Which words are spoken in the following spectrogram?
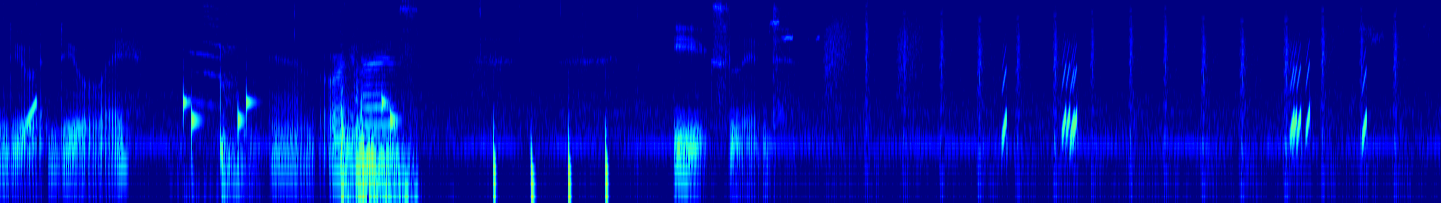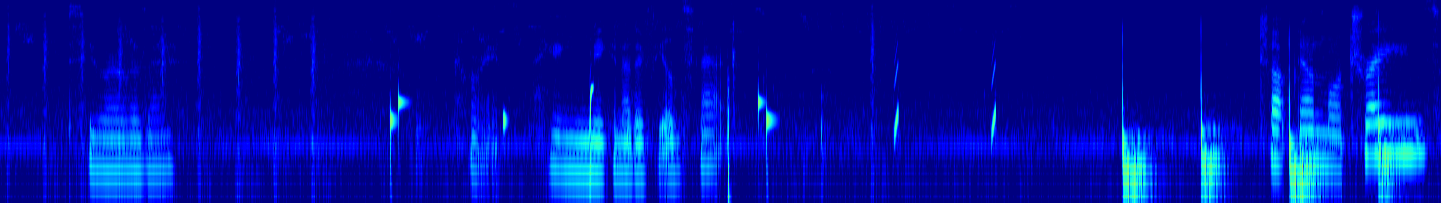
and you and you away and organize. Excellent. See where was I? Alright, I can make another field snack. Chop down more trays.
